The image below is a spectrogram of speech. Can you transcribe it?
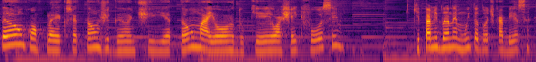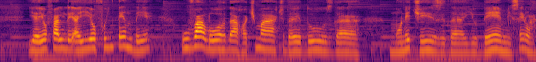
tão complexo, é tão gigante é tão maior do que eu achei que fosse, que tá me dando é muita dor de cabeça. E aí eu falei, aí eu fui entender o valor da Hotmart, da Eduz, da Monetize, da Udemy, sei lá.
